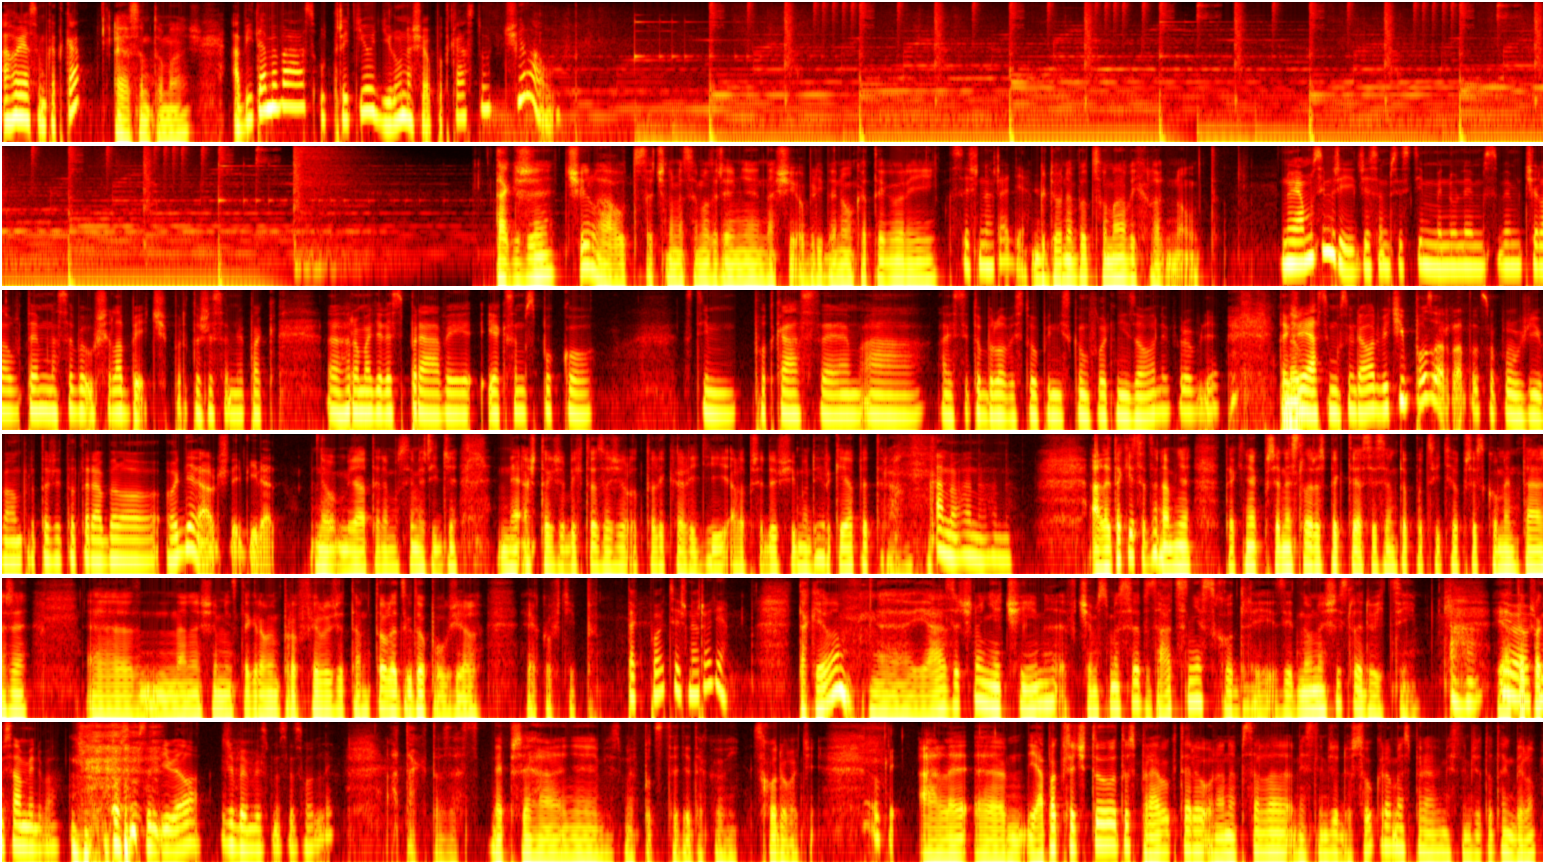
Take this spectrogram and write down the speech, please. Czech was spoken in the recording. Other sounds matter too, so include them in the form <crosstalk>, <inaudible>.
Ahoj, já jsem Katka. A já jsem Tomáš. A vítáme vás u třetího dílu našeho podcastu Chill Out. Takže chill out. Začneme samozřejmě naší oblíbenou kategorii. Jsi na řadě. Kdo nebo co má vychladnout. No já musím říct, že jsem si s tím minulým svým chilloutem na sebe ušila byč, protože se mě pak eh, hromadily zprávy, jak jsem spoko s tím podcastem a, a jestli to bylo vystoupení z komfortní zóny pro mě. Takže no. já si musím dávat větší pozor na to, co používám, protože to teda bylo hodně náročný týden. No, já teda musím říct, že ne až tak, že bych to zažil od tolika lidí, ale především od Jirky a Petra. Ano, ano, ano. Ale taky se to na mě tak nějak přeneslo, respektive asi jsem to pocítil přes komentáře eh, na našem Instagramovém profilu, že tam to lec kdo použil jako vtip. Tak pojď, jsi na řadě. Tak jo, eh, já začnu něčím, v čem jsme se vzácně shodli s jednou naší sledující. Aha, já jo, to už pak... my sami dva. To jsem se divila, že by my jsme se shodli. A tak to zase nepřeháně, my jsme v podstatě takový schodovači. Okay. Ale um, já pak přečtu tu zprávu, kterou ona napsala, myslím, že do soukromé zprávy, myslím, že to tak bylo.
